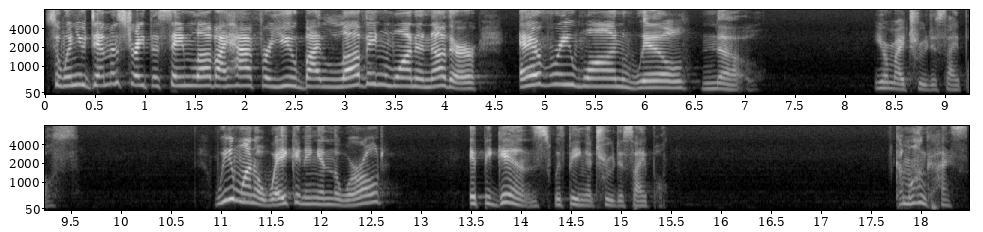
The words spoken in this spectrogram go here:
So, when you demonstrate the same love I have for you by loving one another, everyone will know you're my true disciples. We want awakening in the world. It begins with being a true disciple. Come on, guys.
